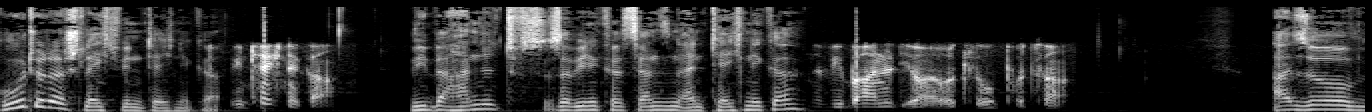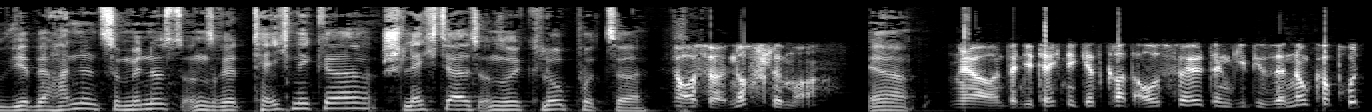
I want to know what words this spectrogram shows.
Gut oder schlecht wie ein Techniker? Wie ein Techniker. Wie behandelt Sabine Christiansen einen Techniker? Wie behandelt ihr eure Kloputzer? Also wir behandeln zumindest unsere Techniker schlechter als unsere Kloputzer. Ja, ist ja noch schlimmer. Ja, Ja, und wenn die Technik jetzt gerade ausfällt, dann geht die Sendung kaputt.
